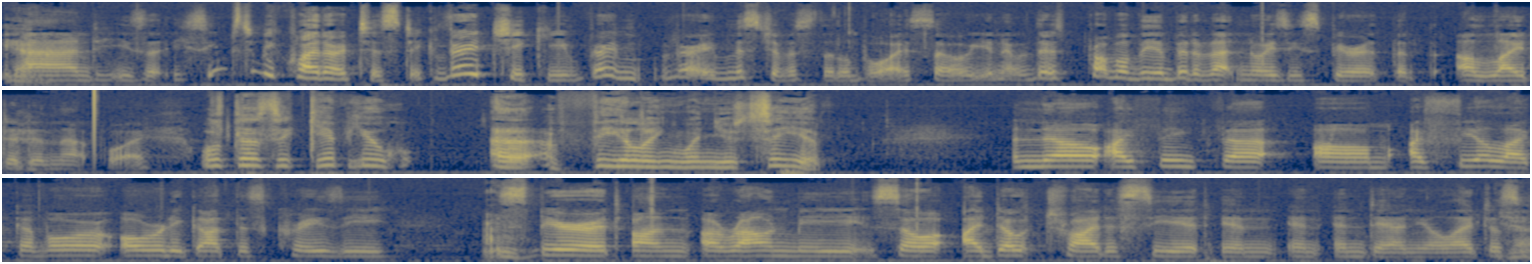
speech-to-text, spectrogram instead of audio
Yeah. And he's a, he seems to be quite artistic, very cheeky, very very mischievous little boy. So you know, there's probably a bit of that noisy spirit that alighted in that boy. Well, does it give you a, a feeling when you see it? No, I think that um, I feel like I've al- already got this crazy spirit on around me, so I don't try to see it in, in, in Daniel. I just yeah.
